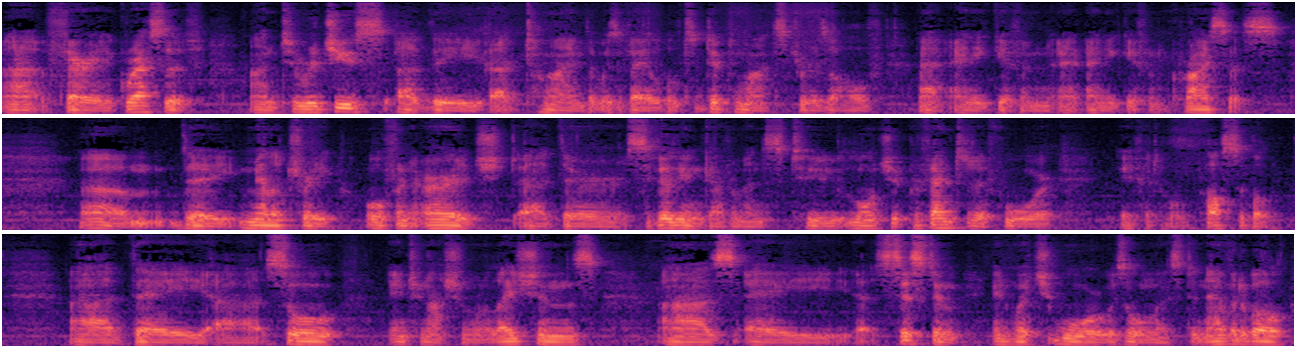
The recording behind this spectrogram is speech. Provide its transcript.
uh, very aggressive and to reduce uh, the uh, time that was available to diplomats to resolve uh, any given uh, any given crisis. Um, the military often urged uh, their civilian governments to launch a preventative war, if at all possible. They saw international relations as a, a, system in which war was almost inevitable,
